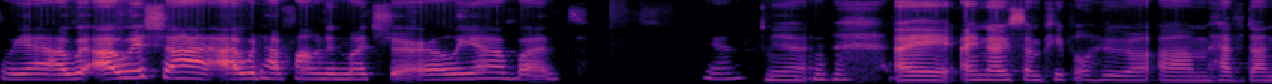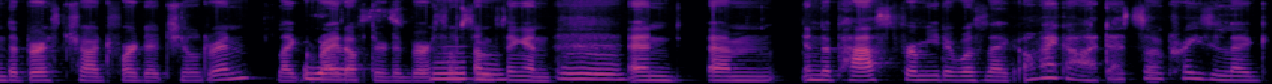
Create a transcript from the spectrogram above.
so yeah I, w- I wish I, I would have found it much earlier but yeah yeah i i know some people who um have done the birth chart for their children like yes. right after the birth mm-hmm. or something and mm. and um in the past for me there was like oh my god that's so crazy like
